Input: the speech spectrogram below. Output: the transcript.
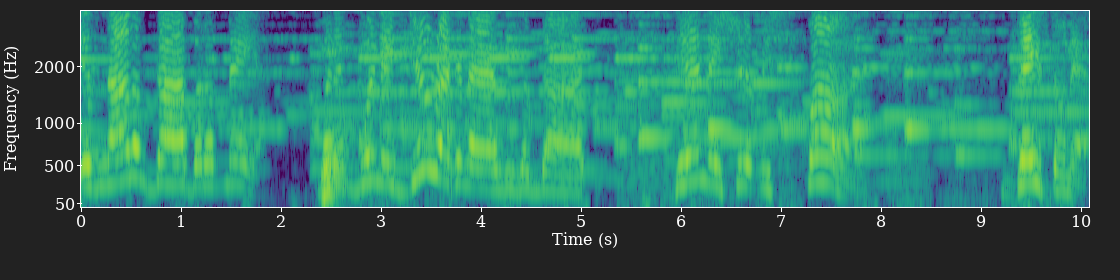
is not of God but of man. But Yeah. if, when they do recognize it's of God, then they should respond based on that.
